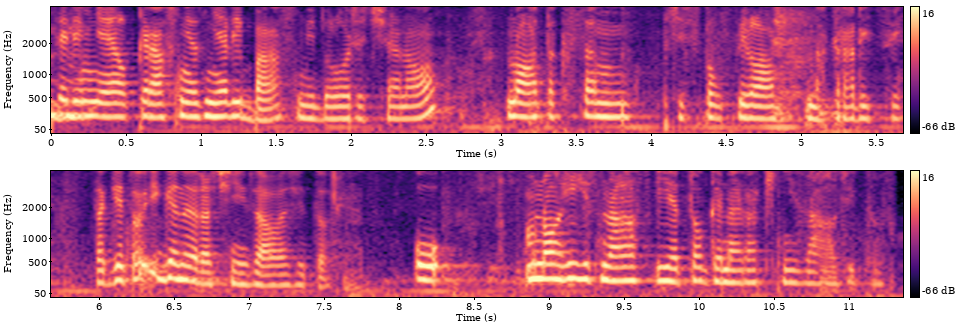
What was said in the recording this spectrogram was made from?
který měl krásně znělý bas, mi bylo řečeno. No a tak jsem přistoupila na tradici. Tak je to i generační záležitost. U mnohých z nás je to generační záležitost.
